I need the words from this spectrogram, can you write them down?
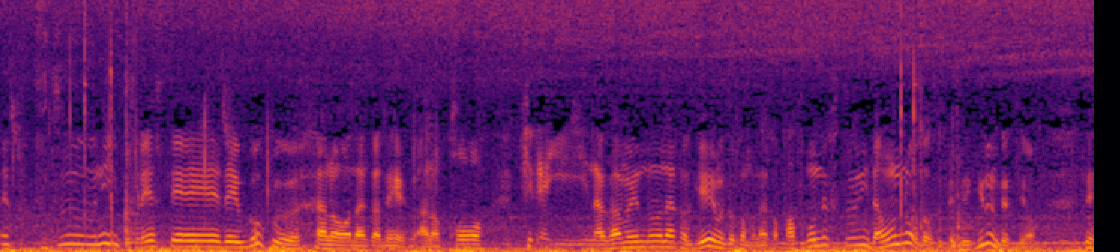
で普通にプレステで動く、あの、なんかね、あの、こう、綺麗な画面のなんかゲームとかもなんかパソコンで普通にダウンロードってできるんですよ。で、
